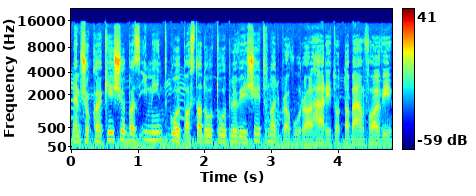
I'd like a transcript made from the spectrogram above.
Nem sokkal később az imént gólpaszt adó Tóth lövését nagy bravúrral hárította Bánfalvi.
